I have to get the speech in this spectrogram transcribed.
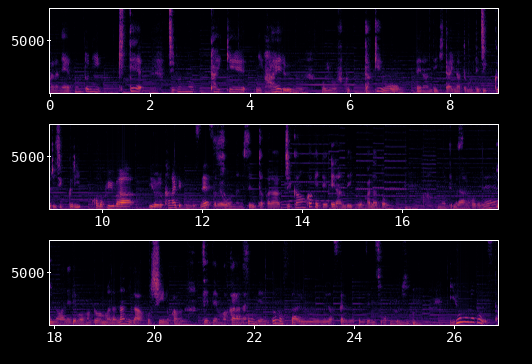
からね本当に着て自分の体型に映えるお洋服だけを選んでいきたいなと思ってじっくりじっくり。この冬はいろいろ考えていくんですねそれを。そうなんですよ。だから時間をかけて選んでいこうかなと、うん思ってます。なるほどね。今はねでも本当まだ何が欲しいのかは全然わからない、そうねどのスタイルを目指すかによっても全然違ってくるし、うん色物どうですか？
